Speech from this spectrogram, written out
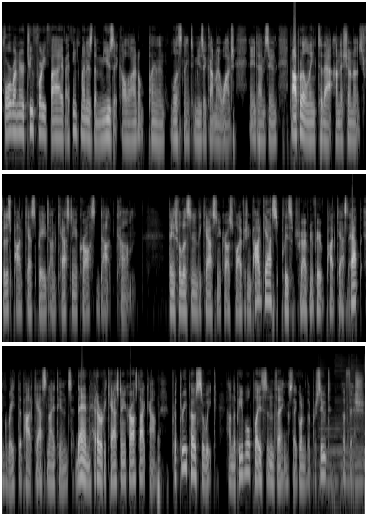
Forerunner 245. I think mine is the music, although I don't plan on listening to music on my watch anytime soon. But I'll put a link to that on the show notes for this podcast page on castingacross.com. Thanks for listening to the Casting Across Fly Fishing Podcast. Please subscribe to your favorite podcast app and rate the podcast in iTunes. Then head over to castingacross.com for three posts a week on the people, places, and things that go into the pursuit of fish.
